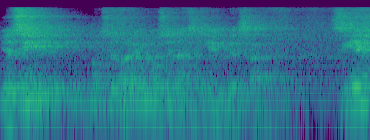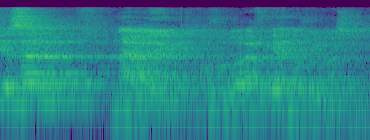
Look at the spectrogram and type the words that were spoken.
Y así observaremos en la siguiente sala. Siguiente sala, ello. No fotografías, no filmación.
